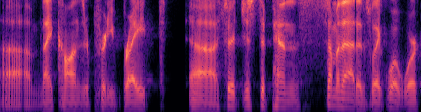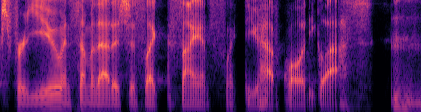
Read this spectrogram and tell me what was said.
Um, Nikons are pretty bright. Uh, so it just depends. Some of that is like what works for you, and some of that is just like science. Like, do you have quality glass? Mm-hmm.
